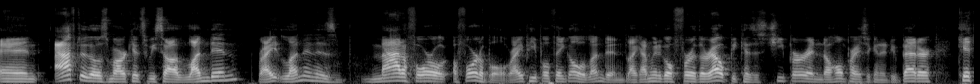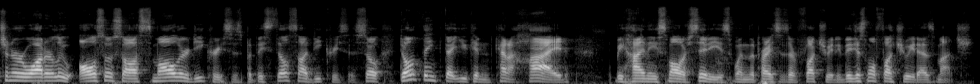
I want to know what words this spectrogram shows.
And after those markets, we saw London, right? London is mad afford- affordable, right? People think, oh, London, like I'm going to go further out because it's cheaper and the home price are going to do better. Kitchener, Waterloo also saw smaller decreases, but they still saw decreases. So don't think that you can kind of hide behind these smaller cities when the prices are fluctuating. They just won't fluctuate as much.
